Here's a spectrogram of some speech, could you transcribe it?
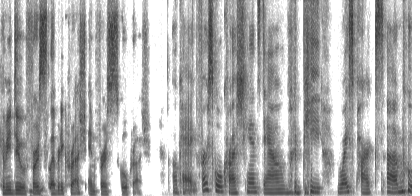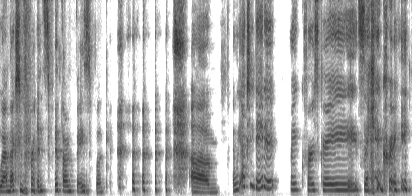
Can we do 1st mm-hmm. celebrity crush and first school crush? Okay, first school crush, hands down, would be Royce Parks, um, who I'm actually friends with on Facebook. um, and we actually dated like first grade, second grade.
